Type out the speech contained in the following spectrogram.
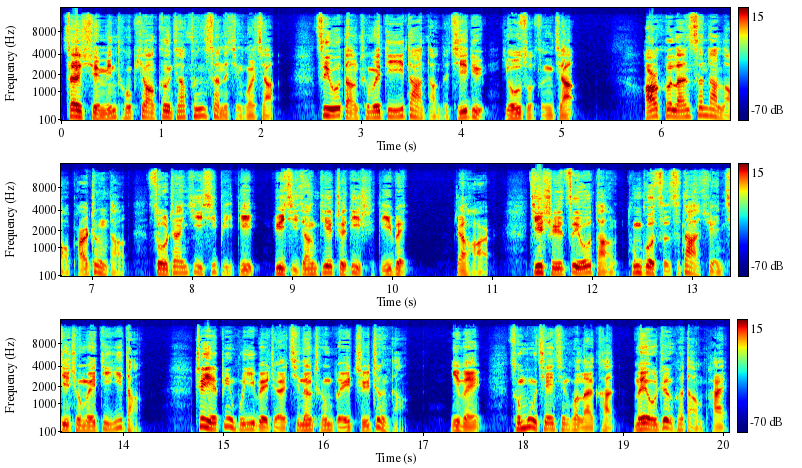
在选民投票更加分散的情况下，自由党成为第一大党的几率有所增加，而荷兰三大老牌政党所占议席比例预计将跌至历史低位。然而，即使自由党通过此次大选晋升为第一党，这也并不意味着其能成为执政党，因为从目前情况来看，没有任何党派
